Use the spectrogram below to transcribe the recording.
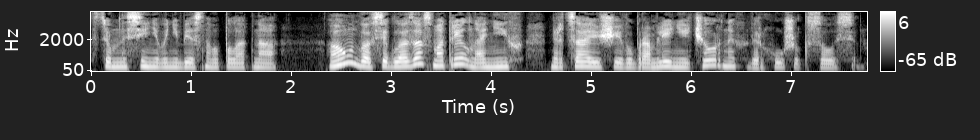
с темно-синего небесного полотна, а он во все глаза смотрел на них, мерцающие в обрамлении черных верхушек сосен.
